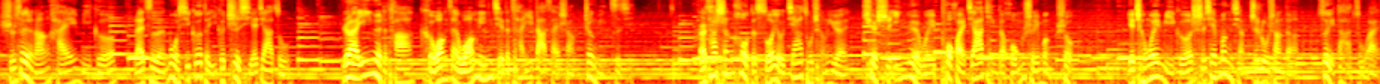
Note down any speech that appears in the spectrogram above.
十岁的男孩米格来自墨西哥的一个制鞋家族，热爱音乐的他渴望在亡灵节的才艺大赛上证明自己，而他身后的所有家族成员却视音乐为破坏家庭的洪水猛兽，也成为米格实现梦想之路上的最大阻碍。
